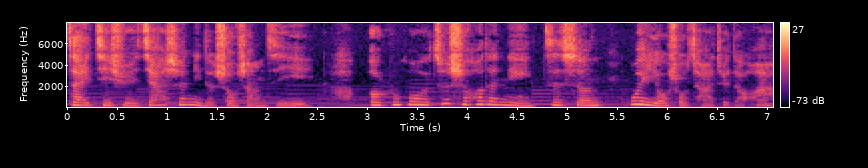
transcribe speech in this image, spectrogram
再继续加深你的受伤记忆，而如果这时候的你自身未有所察觉的话，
